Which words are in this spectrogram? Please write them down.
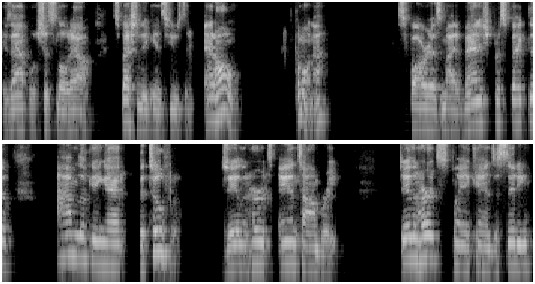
example, should slow down, especially against Houston at home. Come on now. As far as my advantage perspective, I'm looking at the Tufa, Jalen Hurts and Tom Brady. Jalen Hurts playing Kansas City.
